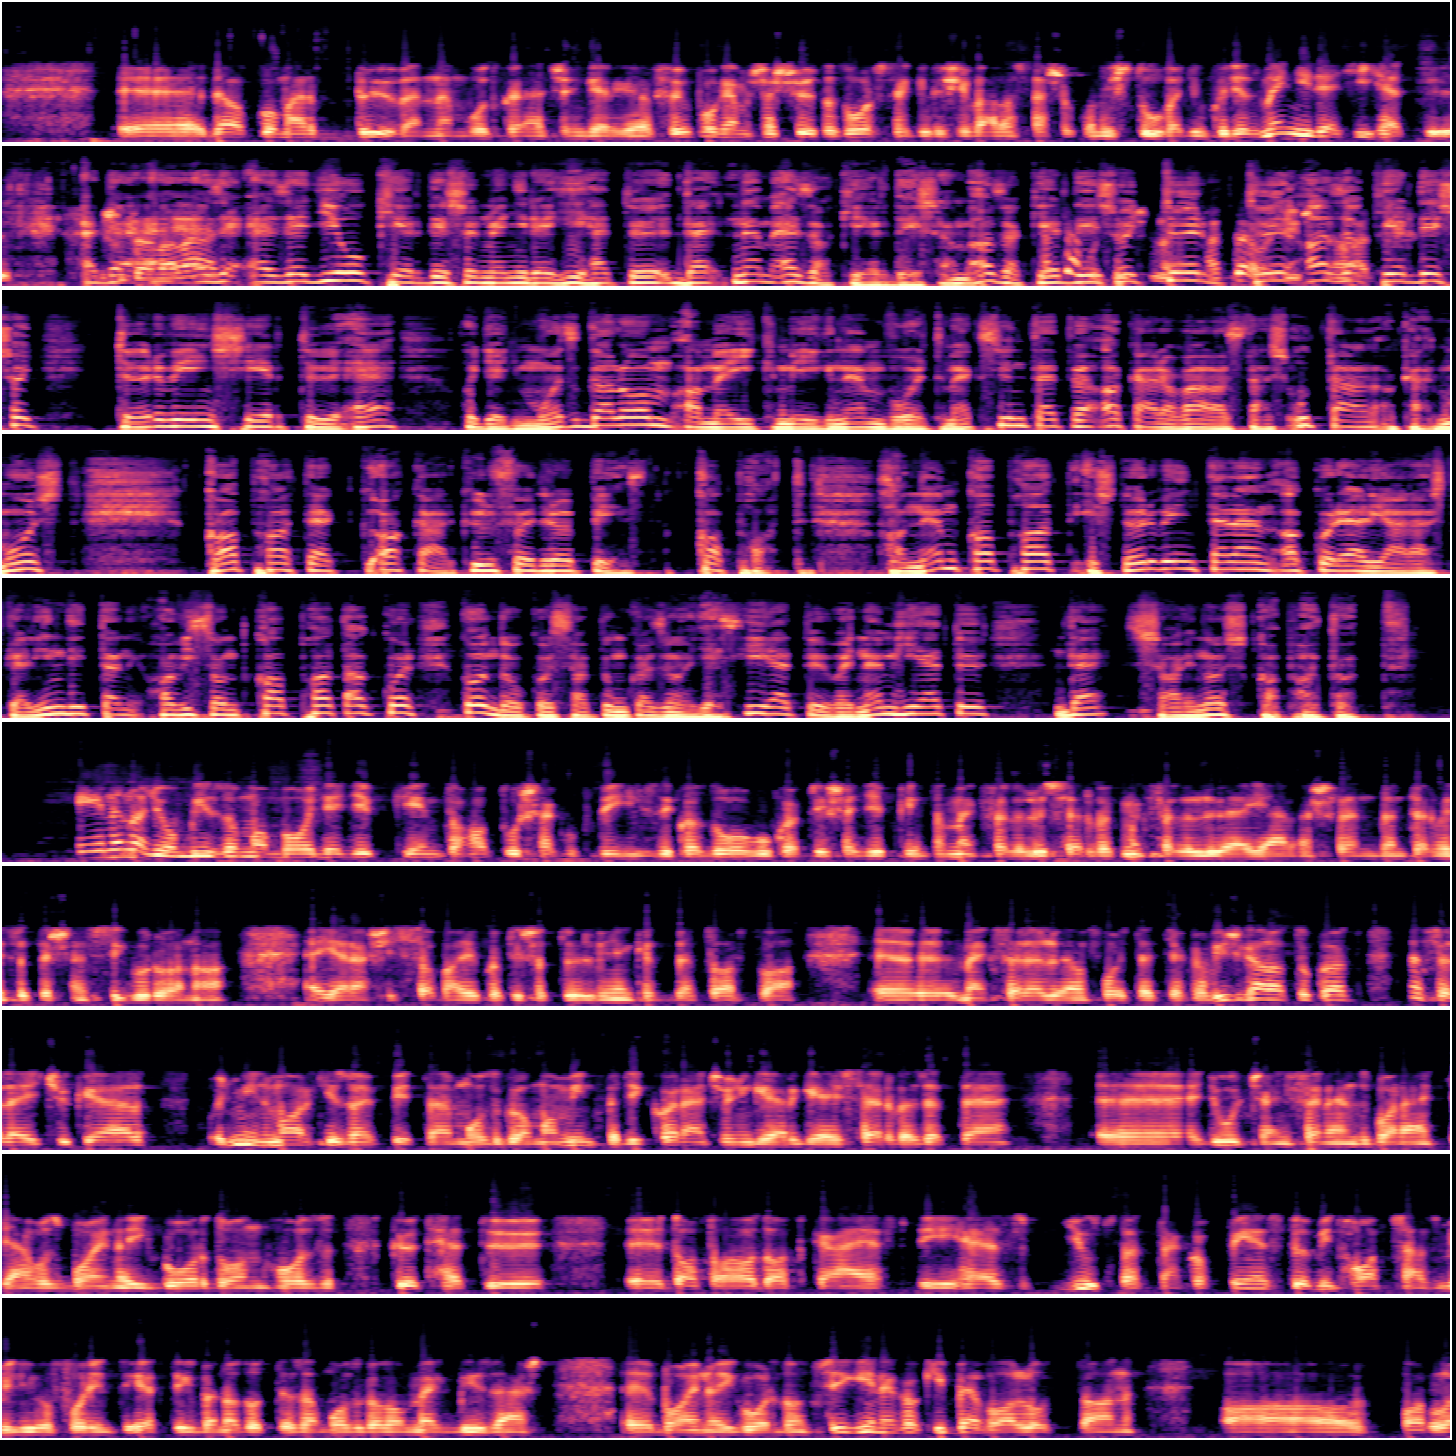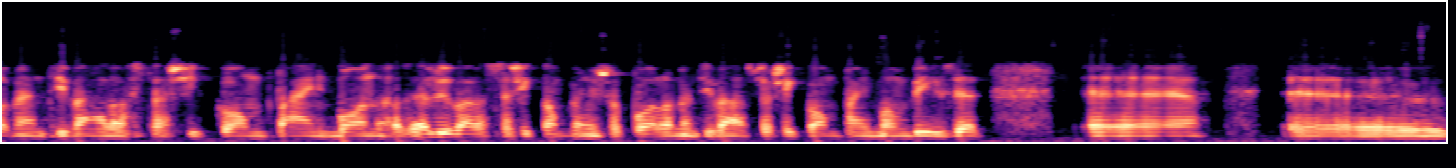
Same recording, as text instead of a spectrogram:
eh, de akkor már bőven nem volt Karácsony Gergely a főpolgármester, sőt az országgyűlési választásokon is túl vagyunk, hogy ez mennyire hihető. De ez, ez egy jó kérdés, hogy mennyire hihető, de nem ez a kérdésem. Az a hát kérdés, hát, hogy tör, hát, tör, az a kérdés, hogy törvénysértő-e, hogy egy mozgalom, amelyik még nem volt megszüntetve, akár a választás után, akár most, kaphat-e akár külföldről pénzt? Kaphat. Ha nem kaphat, és törvénytelen, akkor eljárást kell indítani, ha viszont kaphat, akkor gondolkozhatunk azon, hogy ez hihető vagy nem hihető, de sajnos kaphatott. Én nagyon bízom abban, hogy egyébként a hatóságok végzik a dolgukat, és egyébként a megfelelő szervek megfelelő eljárásrendben természetesen szigorúan a eljárási szabályokat és a törvényeket betartva megfelelően folytatják a vizsgálatokat. Ne felejtsük el, hogy mind Markizaj Péter mozgalma, mind pedig Karácsony Gergely szervezete e, egy Ulcsány Ferenc barátjához, Bajnai Gordonhoz köthető e, Data Adat Kft-hez juttatták a pénzt, több mint 600 millió forint értékben adott ez a mozgalom megbízást eh, Bajnai Gordon cégének, aki bevallottan a parlamenti választási kampányban, az előválasztási kampány és a parlamenti választási kampányban végzett e, e,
